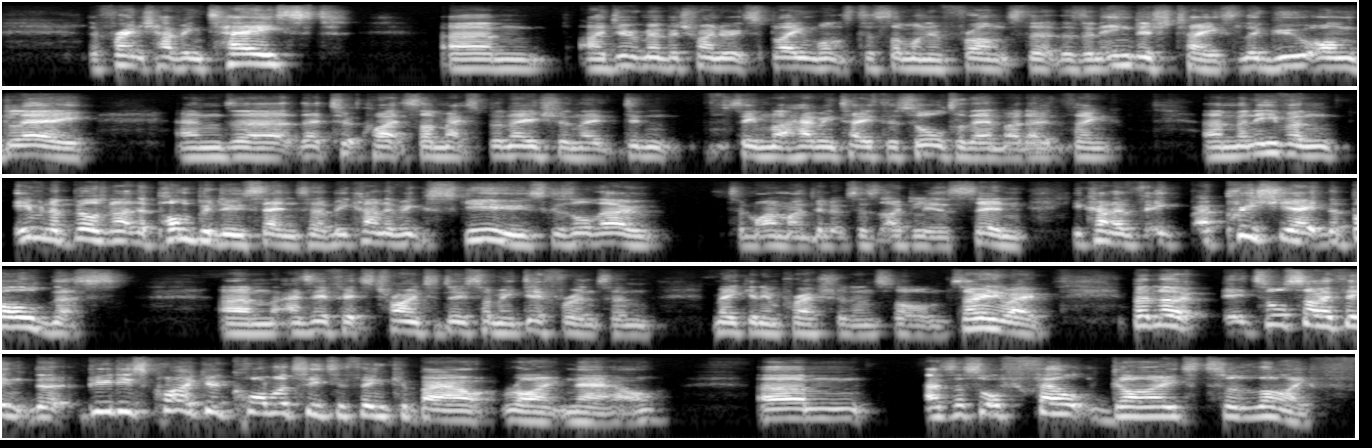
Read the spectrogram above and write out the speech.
the French having taste. Um, I do remember trying to explain once to someone in France that there's an English taste, le goût anglais, and uh, that took quite some explanation. They didn't seem like having taste at all to them, I don't think. Um, and even even a building like the Pompidou Centre, we kind of excuse because although to my mind it looks as ugly as sin, you kind of appreciate the boldness um, as if it's trying to do something different and make an impression and so on. So anyway, but look, it's also I think that beauty is quite a good quality to think about right now um, as a sort of felt guide to life.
